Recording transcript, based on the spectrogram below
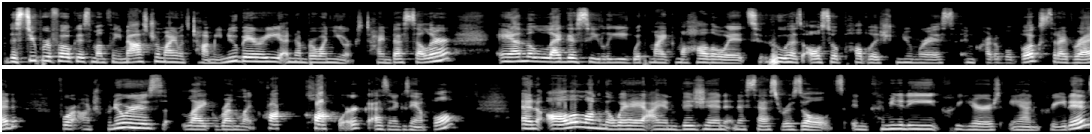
the Super Focus Monthly Mastermind with Tommy Newberry, a number one New York Times bestseller, and the Legacy League with Mike Michalowicz, who has also published numerous incredible books that I've read for entrepreneurs, like Run Like Clockwork, as an example. And all along the way, I envision and assess results in community creators and creatives.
